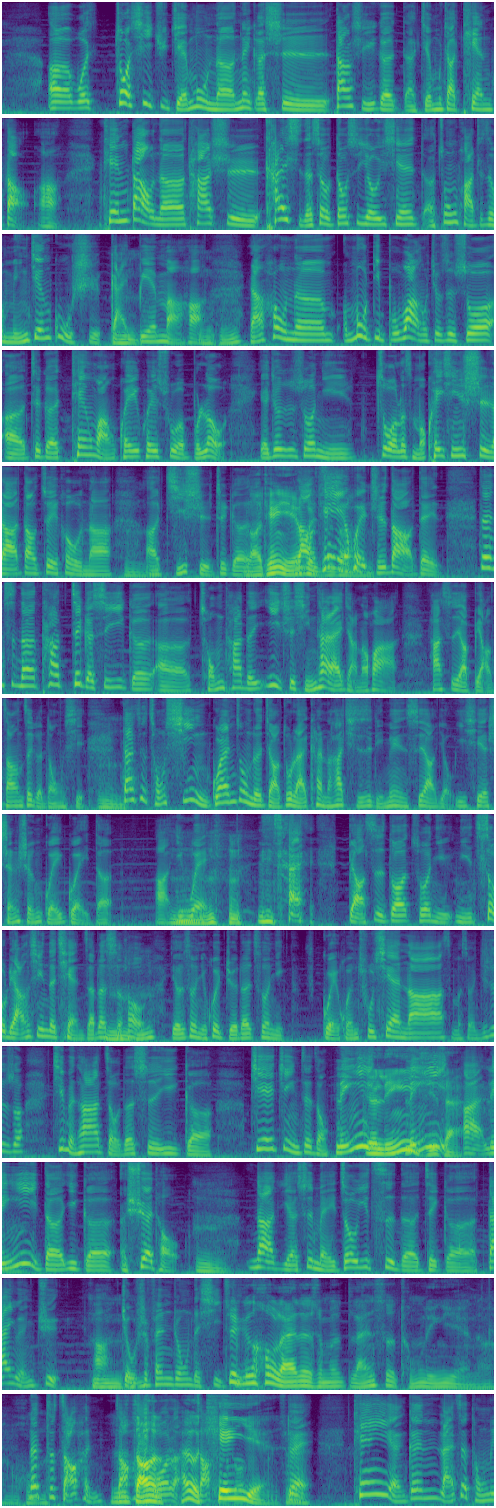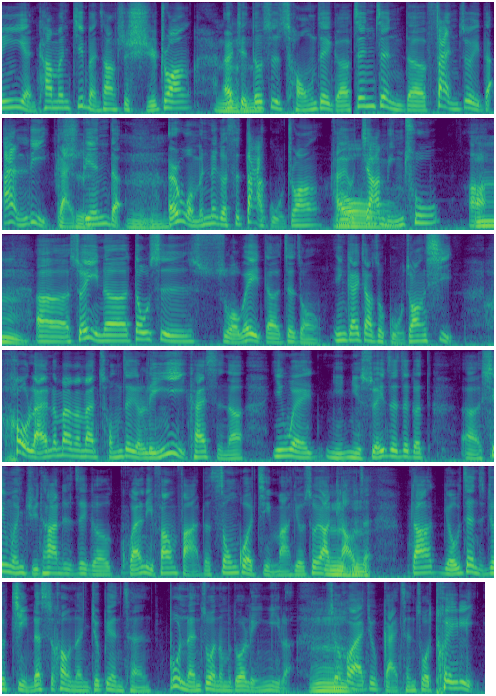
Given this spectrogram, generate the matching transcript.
呃，我做戏剧节目呢，那个是当时一个呃节目叫《天道》啊，《天道》呢，它是开始的时候都是由一些呃中华的这种民间故事改编嘛哈，然后呢，目的不忘就是说呃这个天网恢恢疏而不漏，也就是说你。做了什么亏心事啊？到最后呢，啊，即使这个老天爷老天爷会知道，对。但是呢，他这个是一个呃，从他的意识形态来讲的话，他是要表彰这个东西。嗯。但是从吸引观众的角度来看呢，它其实里面是要有一些神神鬼鬼的啊，因为 你在表示多说你你受良心的谴责的时候，有的时候你会觉得说你鬼魂出现啦，什么时候？就是说，基本上走的是一个。接近这种灵异、灵异啊，灵异的一个噱头，嗯，那也是每周一次的这个单元剧啊，九十分钟的戏剧。这跟后来的什么蓝色铜铃眼啊？那这早很早很多了，还有天眼，对，天眼跟蓝色铜铃眼，他们基本上是时装，而且都是从这个真正的犯罪的案例改编的，嗯，而我们那个是大古装，还有加明初。啊，呃，所以呢，都是所谓的这种应该叫做古装戏。后来呢，慢慢慢从这个灵异开始呢，因为你你随着这个呃新闻局它的这个管理方法的松或紧嘛，有时候要调整。当有一阵子就紧的时候呢，你就变成不能做那么多灵异了，所以后来就改成做推理。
